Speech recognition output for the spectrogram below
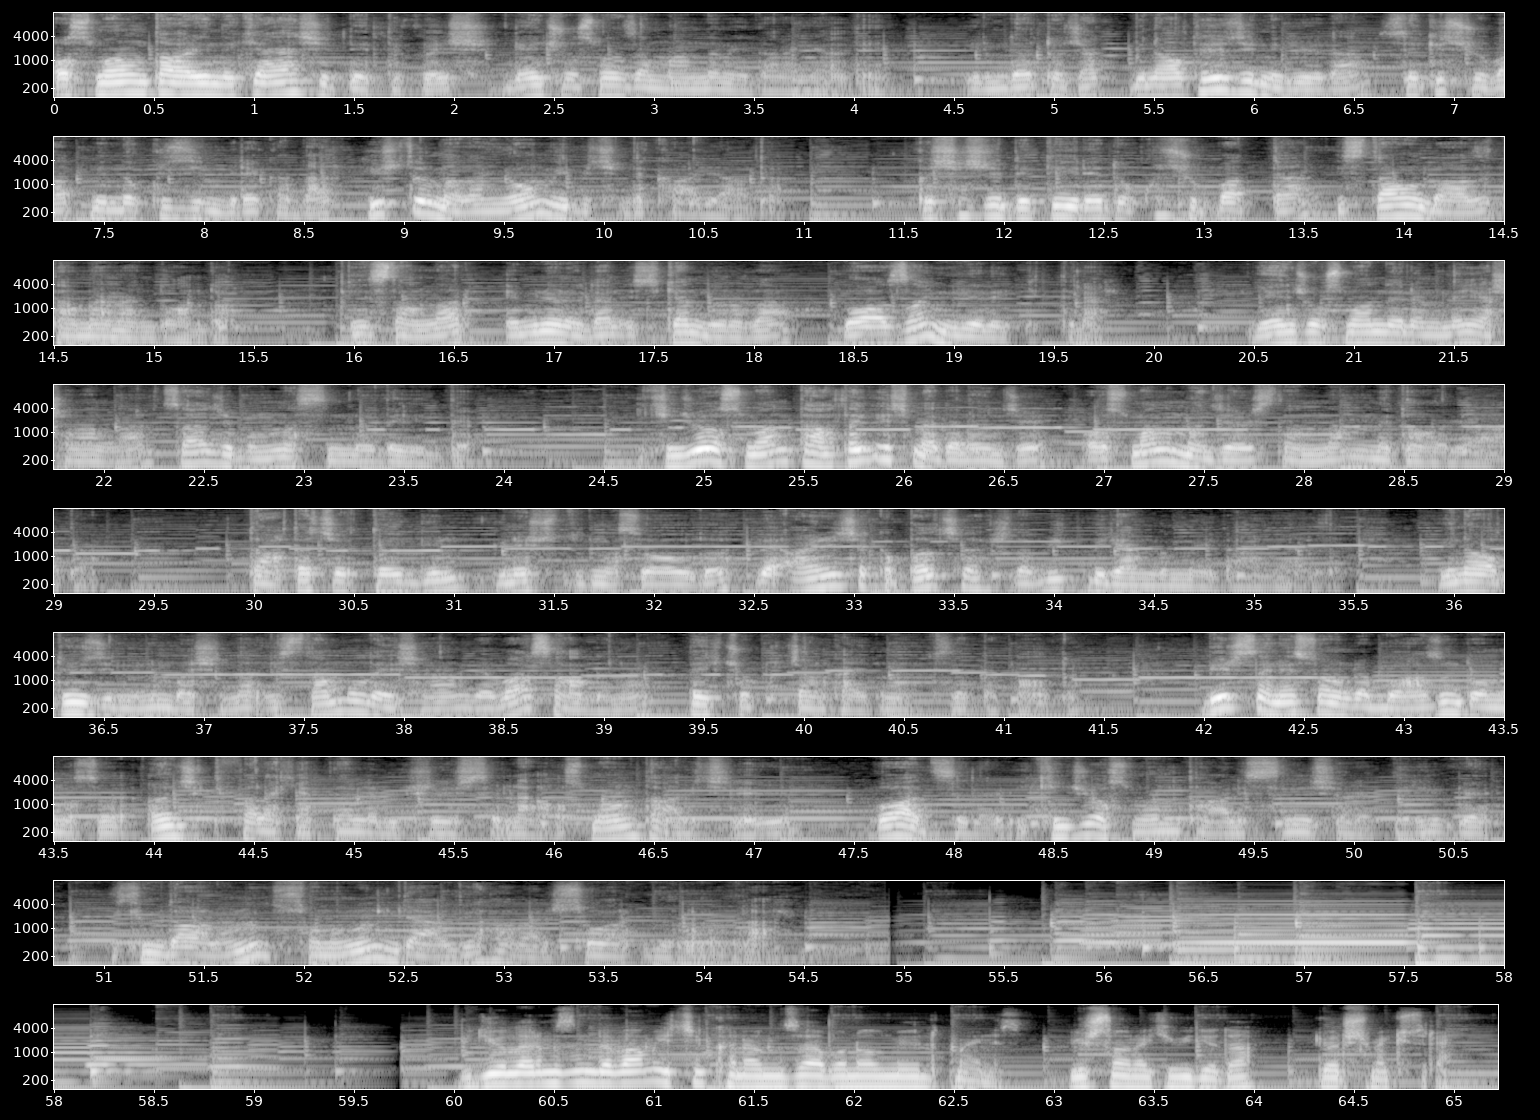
Osmanlı tarihindeki en şiddetli kış genç Osman zamanında meydana geldi. 24 Ocak 1621'den 8 Şubat 1921'e kadar hiç durmadan yoğun bir biçimde kar yağdı. Kışın şiddetiyle 9 Şubat'ta İstanbul Boğazı tamamen dondu. İnsanlar Eminönü'den İskenderun'a Boğaz'dan yürüyerek gittiler. Genç Osman döneminde yaşananlar sadece bununla sınırlı değildi. İkinci Osman tahta geçmeden önce Osmanlı Macaristan'dan meteor yağdı. Tahta çıktığı gün güneş tutulması oldu ve ayrıca kapalı çarşıda büyük bir yangın meydana geldi. 1620'nin başında İstanbul'da yaşanan veba salgını pek çok can kaybına sebep oldu. Bir sene sonra Boğaz'ın donması önceki felaketlerle birleştirilen Osmanlı tarihçileri bu hadiseleri 2. Osmanlı tarihçisinin işaretleri ve hükümdarlığının sonunun geldiği habercisi olarak yorumladılar. Videolarımızın devamı için kanalımıza abone olmayı unutmayınız. Bir sonraki videoda görüşmek üzere.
